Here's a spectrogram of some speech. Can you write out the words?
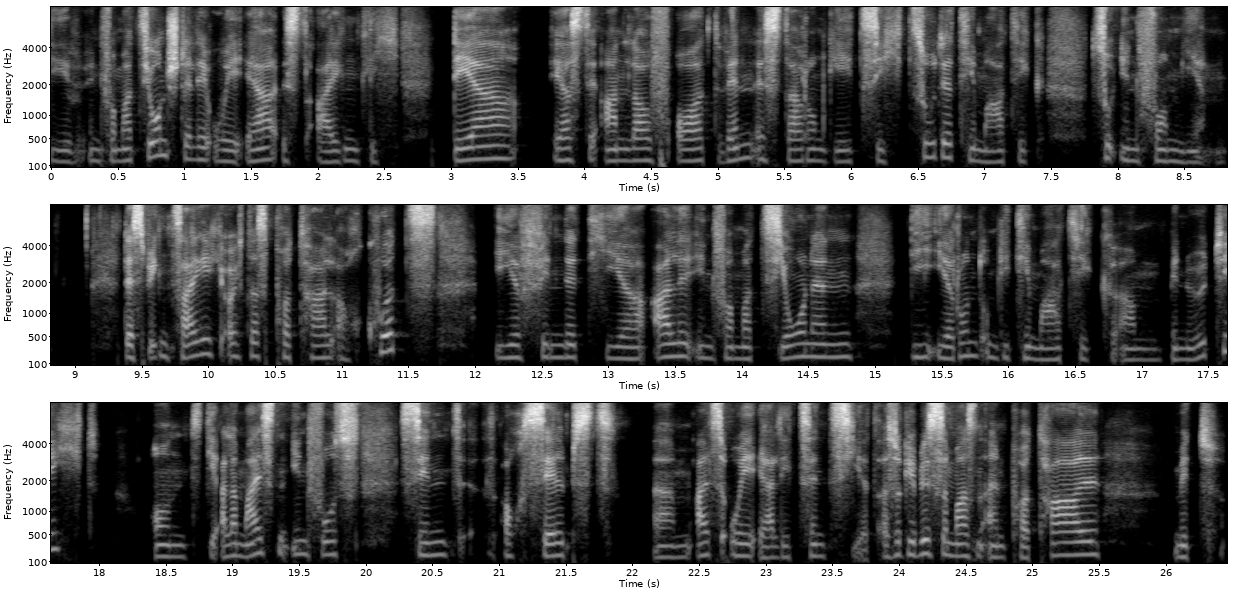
die Informationsstelle OER ist eigentlich der erste Anlaufort, wenn es darum geht, sich zu der Thematik zu informieren. Deswegen zeige ich euch das Portal auch kurz. Ihr findet hier alle Informationen, die ihr rund um die Thematik ähm, benötigt. Und die allermeisten Infos sind auch selbst ähm, als OER lizenziert. Also gewissermaßen ein Portal mit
